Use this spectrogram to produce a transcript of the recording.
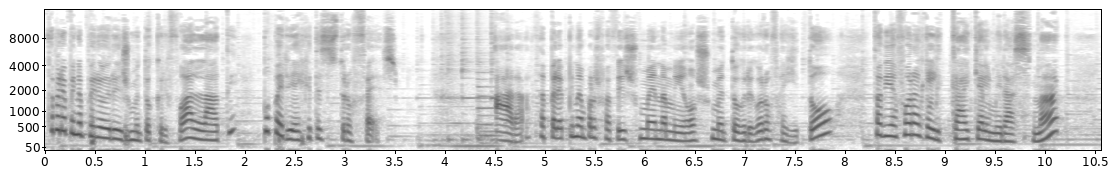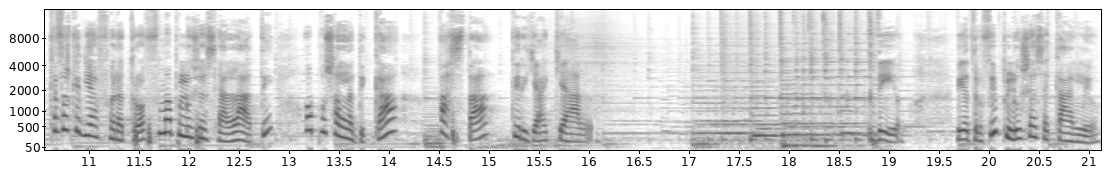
θα πρέπει να περιορίζουμε το κρυφό αλάτι που περιέχεται στις τροφές. Άρα θα πρέπει να προσπαθήσουμε να μειώσουμε το γρήγορο φαγητό, τα διάφορα γλυκά και αλμυρά σνακ, καθώς και διάφορα τρόφιμα πλούσια σε αλάτι, όπως αλαντικά, παστά, τυριά και άλλα. 2. Διατροφή πλούσια σε κάλιο.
